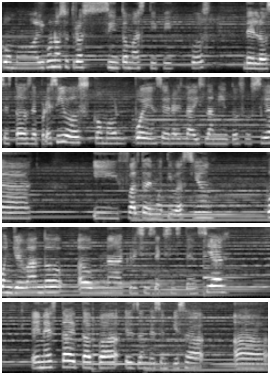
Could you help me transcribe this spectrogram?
como algunos otros síntomas típicos de los estados depresivos, como pueden ser el aislamiento social y falta de motivación, conllevando a una crisis existencial. En esta etapa es donde se empieza a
